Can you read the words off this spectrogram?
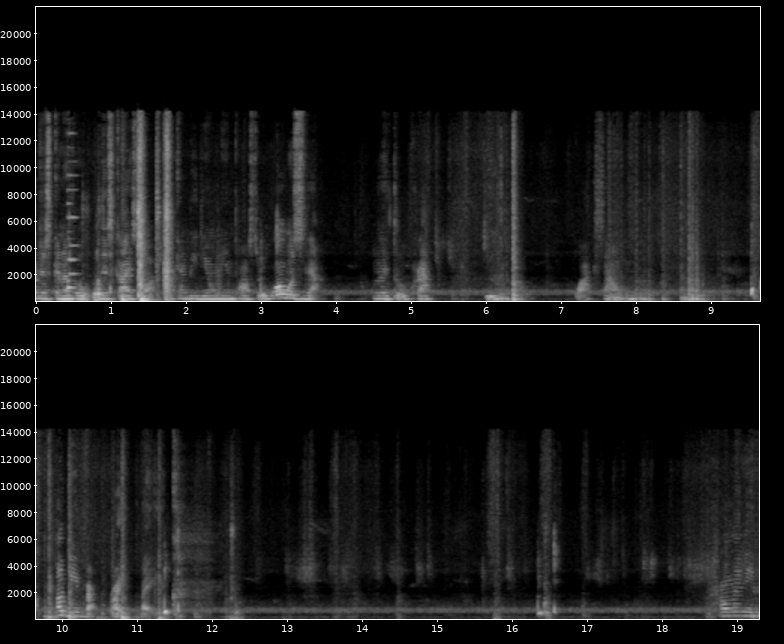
I'm just gonna vote this guy so I can be the only imposter. What was that little cracky whack sound? I'll be back right back. How many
